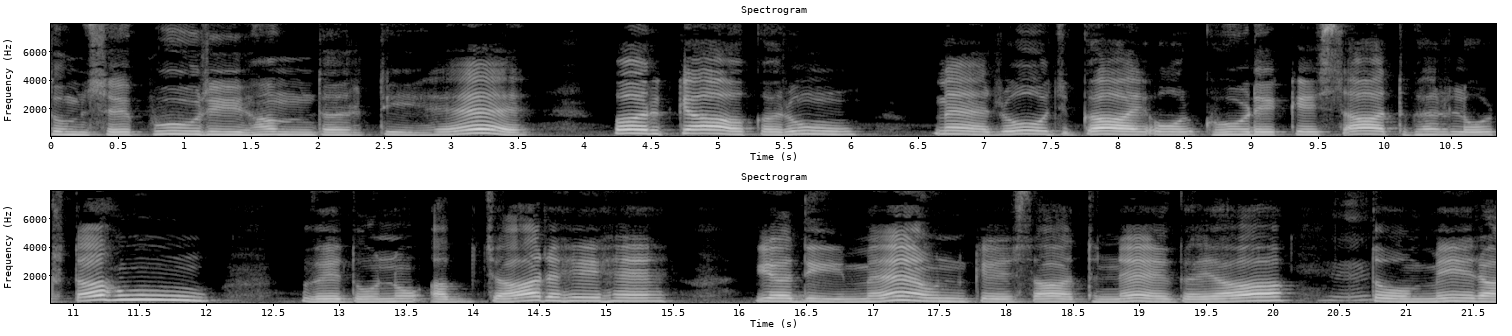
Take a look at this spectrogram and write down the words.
तुमसे पूरी हमदर्दी है, पर क्या करूँ? मैं रोज गाय और घोड़े के साथ घर लौटता हूँ। वे दोनों अब जा रहे हैं। यदि मैं उनके साथ न गया तो मेरा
